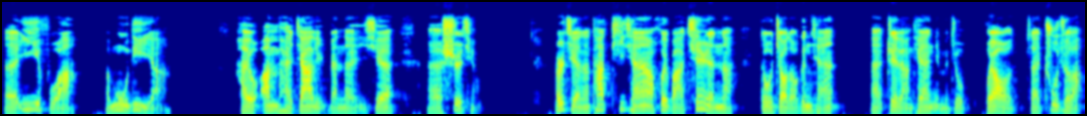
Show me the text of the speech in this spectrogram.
呃衣服啊、墓地呀，还有安排家里边的一些呃事情，而且呢，他提前啊会把亲人呢都叫到跟前，哎，这两天你们就不要再出去了。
